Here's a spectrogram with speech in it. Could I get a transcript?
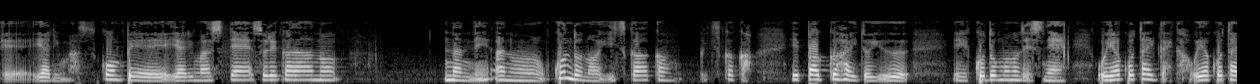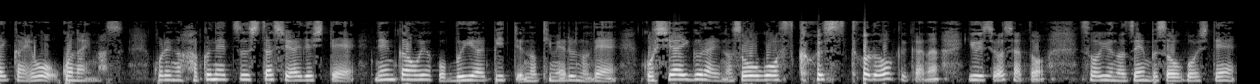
えー、やります。コンペやりまして、それからあの、なんね、あの、今度の5日間、5日か、エパック杯という、えー、子供のですね、親子大会か、親子大会を行います。これが白熱した試合でして、年間親子 VIP っていうのを決めるので、5試合ぐらいの総合ストロークかな、優勝者と、そういうの全部総合して、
